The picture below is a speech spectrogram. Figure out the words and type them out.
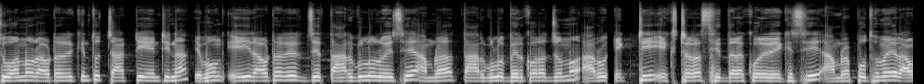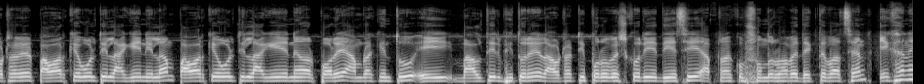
চুয়ান্ন রাউটারের কিন্তু চারটি এন্টিনা এবং এই রাউটারের যে তারগুলো রয়েছে, আমরা তারগুলো বের করার জন্য আরও একটি এক্সট্রা সিদ্ধারা করে রেখেছি। আমরা প্রথমে রাউটারের পাওয়ার কেবলটি লাগিয়ে নিলাম। পাওয়ার কেবলটি লাগিয়ে নেওয়ার পরে আমরা কিন্তু এই বালতির ভিতরে রাউটারটি প্রবেশ করিয়ে দিয়েছি। আপনারা খুব সুন্দরভাবে দেখতে পাচ্ছেন। এখানে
